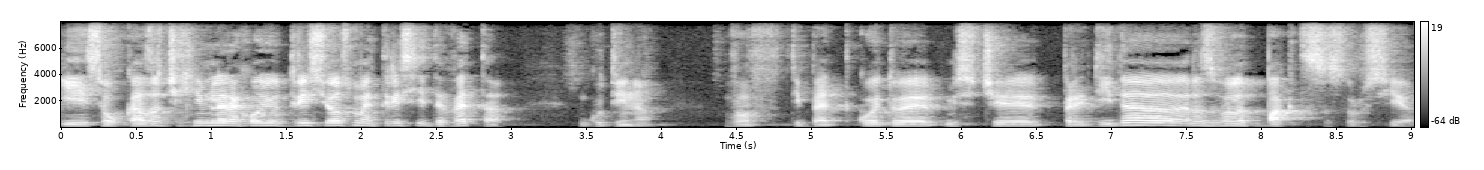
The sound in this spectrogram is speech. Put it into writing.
И се оказа, че Химлер е ходил 38-39 година в Тибет, който е, мисля, че преди да развалят пакта с Русия.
